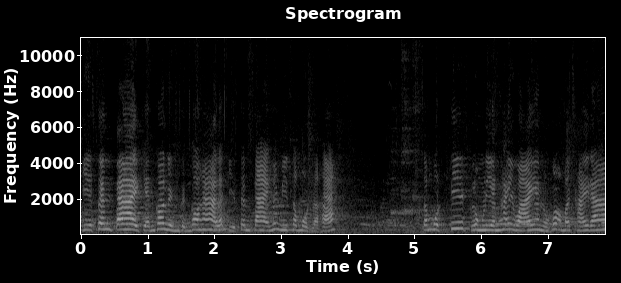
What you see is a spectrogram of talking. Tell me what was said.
ขีดเส้นใต้เขียนข้อ 1 ถึงข้อ 5 แล้วขีดเส้นใต้ไม่มีสมุดเหรอคะ สมุดที่โรงเรียนให้ไว้หนูก็เอามาใช้ได้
